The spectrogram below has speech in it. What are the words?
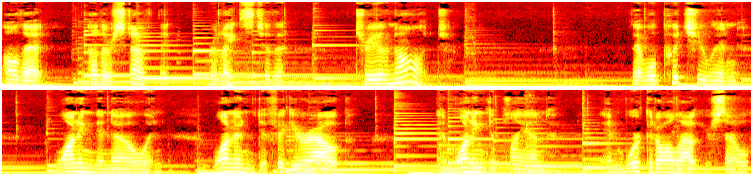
all that other stuff that relates to the tree of knowledge. That will put you in wanting to know and wanting to figure out and wanting to plan and work it all out yourself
